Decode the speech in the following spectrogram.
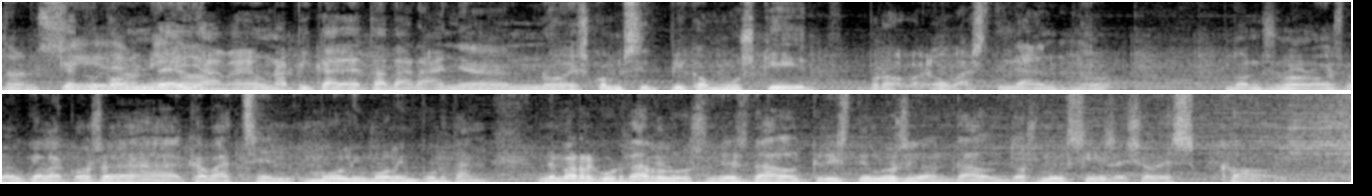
Doncs que sí, tothom Déu-n'hi-do. deia, "Bé, una picadeta d'aranya no és com si et pica un mosquit, però bueno, vas tirant, no? Doncs no, no, es veu que la cosa ha acabat sent molt i molt important. Anem a recordar-los des del Christ Illusion del 2006, això és Cold.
